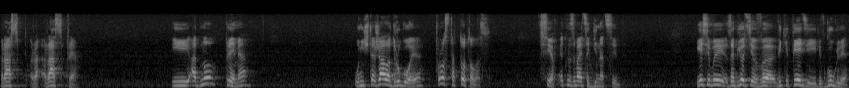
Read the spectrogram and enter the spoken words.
Расп, распря. И одно племя уничтожало другое, просто тоталос. Всех. Это называется геноцид. Если вы забьете в Википедии или в Гугле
